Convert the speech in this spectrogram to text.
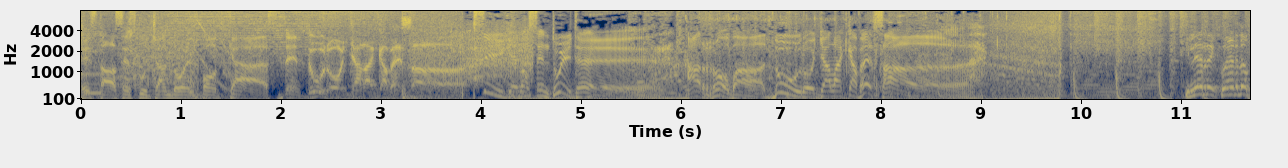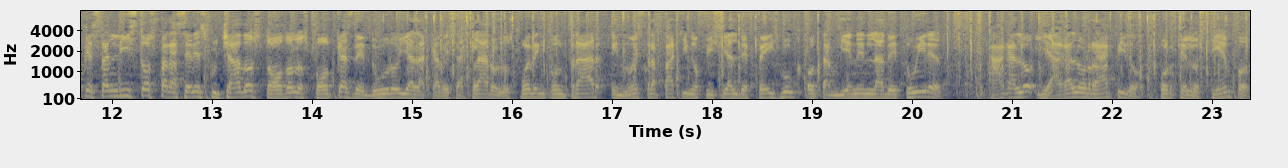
Estás escuchando el podcast de Duro y a la cabeza. Síguenos en Twitter, arroba duro y a la cabeza. Y les recuerdo que están listos para ser escuchados todos los podcasts de Duro y a la cabeza. Claro, los puede encontrar en nuestra página oficial de Facebook o también en la de Twitter. Hágalo y hágalo rápido, porque los tiempos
